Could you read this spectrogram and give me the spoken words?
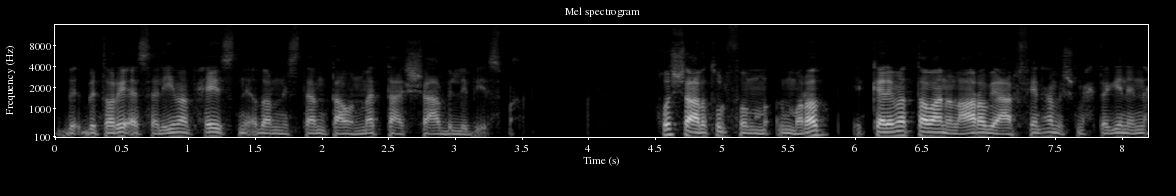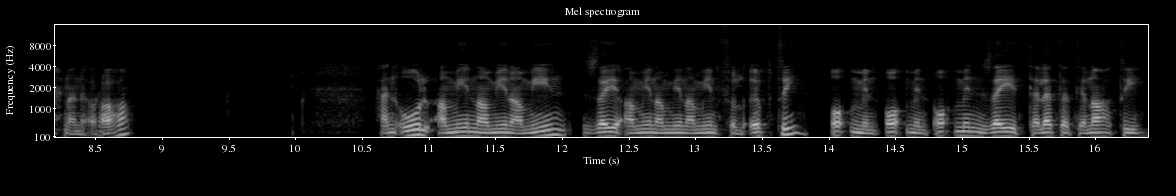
بطريقة سليمة بحيث نقدر نستمتع ونمتع الشعب اللي بيسمع. خش على طول في الم- المرض. الكلمات طبعا العربي عارفينها مش محتاجين إن إحنا نقراها. هنقول أمين أمين أمين زي أمين أمين أمين في القبطي أؤمن أؤمن أؤمن زي التلاتة تنهطي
